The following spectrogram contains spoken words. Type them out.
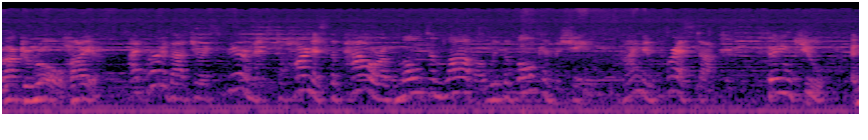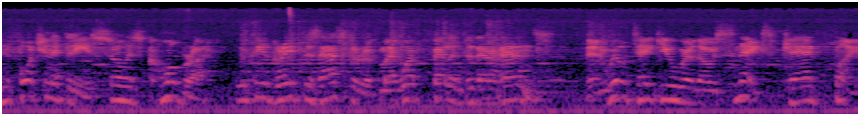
Rock and roll, hiya. I've heard about your experiments to harness the power of molten lava with the Vulcan machine. I'm impressed, Doctor. Thank you. Unfortunately, so is Cobra. It would be a great disaster if my work fell into their hands. Then we'll take you where those snakes can't find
